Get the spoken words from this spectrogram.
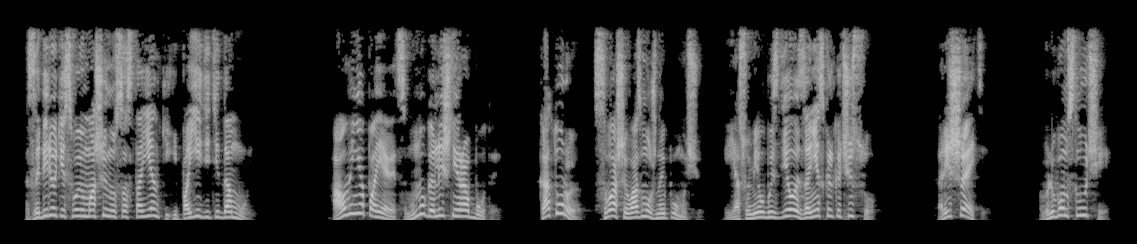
заберете свою машину со стоянки и поедете домой. А у меня появится много лишней работы, которую, с вашей возможной помощью, я сумел бы сделать за несколько часов. Решайте. В любом случае,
